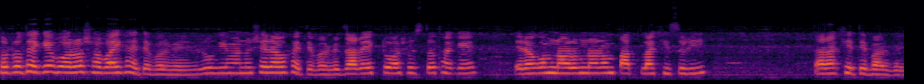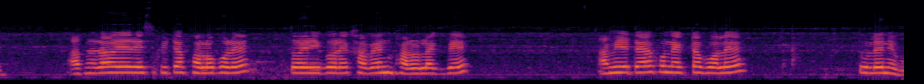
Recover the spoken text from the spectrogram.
ছোট থেকে বড় সবাই খাইতে পারবে, রুগী মানুষেরাও খাইতে পারবে। যারা একটু অসুস্থ থাকে, এরকম নরম নরম পাতলা খিচুড়ি তারা খেতে পারবে। আপনারাও এই রেসিপিটা ফলো করে তৈরি করে খাবেন, ভালো লাগবে। আমি এটা এখন একটা বলে তুলে নেব।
